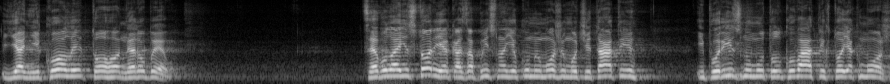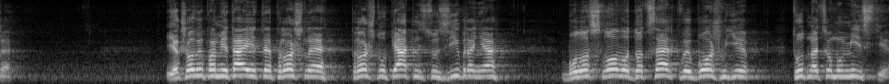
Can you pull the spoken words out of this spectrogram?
я ніколи того не робив. Це була історія, яка записана, яку ми можемо читати і по-різному толкувати, хто як може. Якщо ви пам'ятаєте, прошле, прошлу п'ятницю зібрання було слово до церкви Божої тут, на цьому місці.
